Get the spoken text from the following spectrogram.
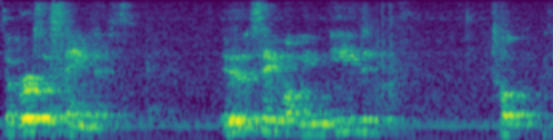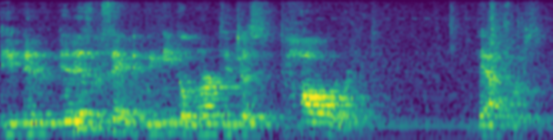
The verse is saying this. It isn't saying what we need to, it, it isn't saying that we need to learn to just tolerate that person.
